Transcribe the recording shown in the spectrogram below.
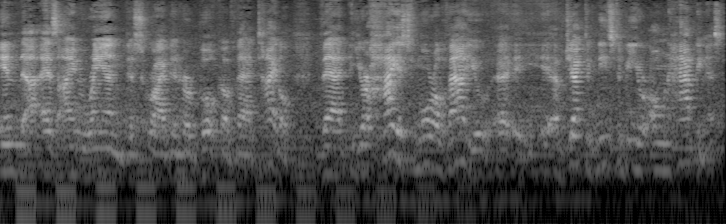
in, uh, as Ayn Rand described in her book of that title, that your highest moral value uh, objective needs to be your own happiness.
